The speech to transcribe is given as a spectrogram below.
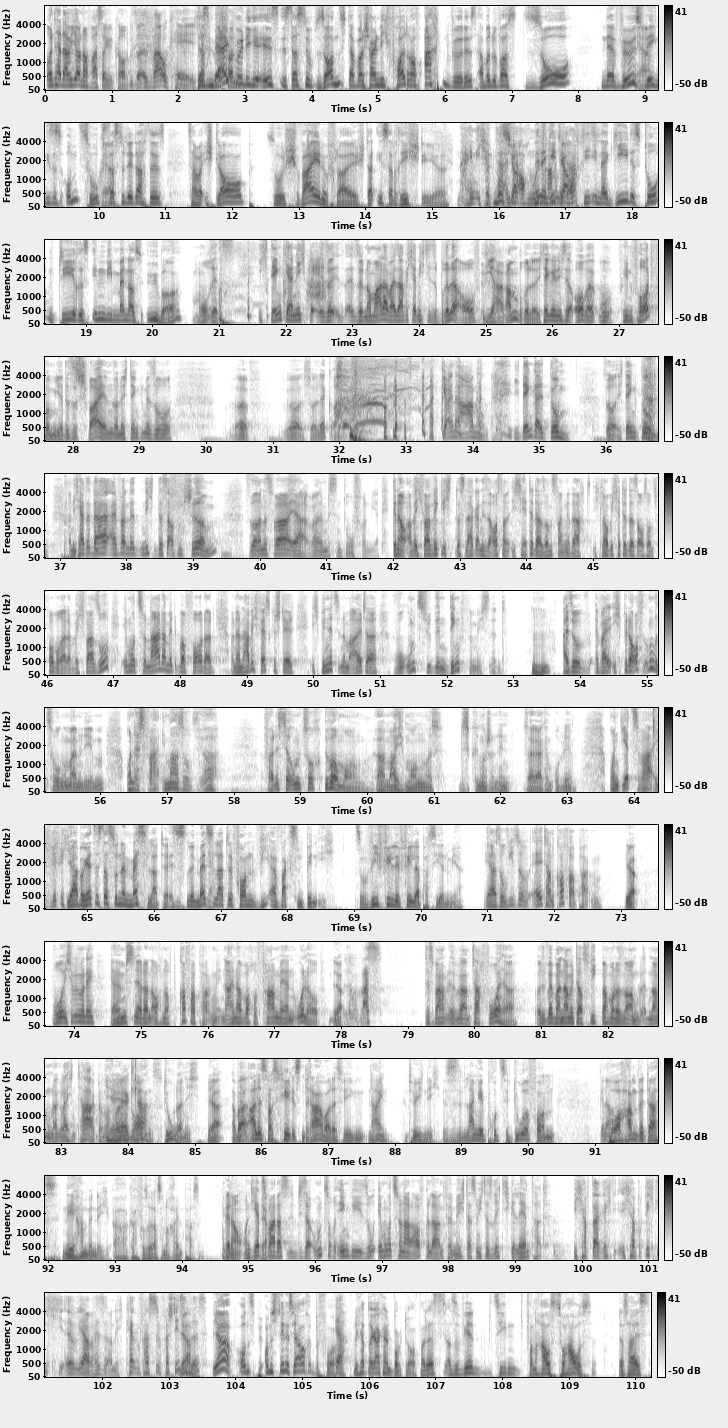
Und dann habe ich auch noch Wasser gekauft. Und so. Also war okay. Ich Das Merkwürdige ist, ist, dass du sonst da wahrscheinlich voll drauf achten würdest, aber du warst so nervös Ja. wegen dieses Umzugs, Ja. dass du dir dachtest, sag mal, ich glaube, so Schweinefleisch, das ist das Richtige. Nein, ich habe muss ja auch, nur ne, da geht ja auch gedacht. die Energie des toten Tieres in die Männers über. Moritz, ich denke ja nicht, also, also normalerweise habe ich ja nicht diese Brille auf, die Haram-Brille. Ich denke ja nicht so, oh, wohin fort von mir, das ist Schwein, sondern ich denke mir so, ja, ja ist ja lecker. Keine Ahnung. Ich denke halt dumm. So, ich denke dumm. Und ich hatte da einfach nicht das auf dem Schirm, sondern es war, ja, war ein bisschen doof von mir. Genau, aber ich war wirklich, das lag an dieser Ausnahme. Ich hätte da sonst dran gedacht. Ich glaube, ich hätte das auch sonst vorbereitet. Aber ich war so emotional damit überfordert. Und dann habe ich festgestellt, ich bin jetzt in einem Alter, wo Umzüge ein Ding für mich sind. Also, weil ich bin ja oft umgezogen in meinem Leben. Und das war immer so, ja, wann ist der Umzug? Übermorgen. Ja, mache ich morgen was. Das kriegen wir schon hin. Ist ja gar kein Problem. Und jetzt war ich wirklich. Ja, aber jetzt ist das so eine Messlatte. Es ist eine Messlatte von, wie erwachsen bin ich? So, wie viele Fehler passieren mir? Ja, so wie so Eltern Koffer packen. Ja. Wo ich immer denke, ja, wir müssen ja dann auch noch Koffer packen. In einer Woche fahren wir ja in Urlaub. Ja. Also, was? Das machen wir am Tag vorher. Also wenn man nachmittags fliegt, machen wir das noch am, am, am gleichen Tag. Dann machen Ja, wir ja, halt klar. morgens, Du. Oder nicht? Ja, aber Ja. alles, was fehlt, ist ein Drama. Deswegen, nein, natürlich nicht. Es ist eine lange Prozedur von, Genau. boah, haben wir das? Nee, haben wir nicht. Oh Gott, wo soll das noch reinpassen? Genau. Und jetzt Ja. war das, dieser Umzug irgendwie so emotional aufgeladen für mich, dass mich das richtig gelähmt hat. Ich habe da richtig, ich habe richtig, äh, ja, weiß ich auch nicht. Hast, verstehst ja. du das? Ja, uns, uns steht es ja auch bevor. Ja. Und ich habe da gar keinen Bock drauf, weil das, also wir ziehen von Haus zu Haus. Das heißt,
